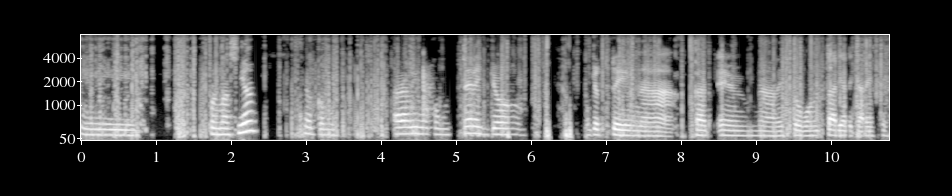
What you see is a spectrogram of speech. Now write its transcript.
y información. Pero como ahora mismo con ustedes, yo, yo estoy en una, en una de estos voluntaria de caretes.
